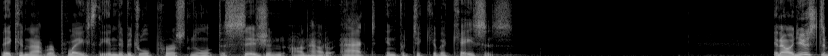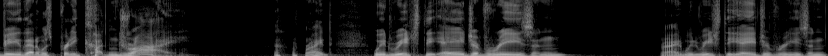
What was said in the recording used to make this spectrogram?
they cannot replace the individual personal decision on how to act in particular cases. You know, it used to be that it was pretty cut and dry, right? We'd reached the age of reason, right? We'd reached the age of reason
